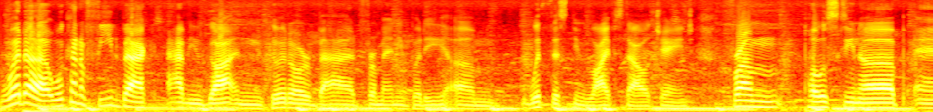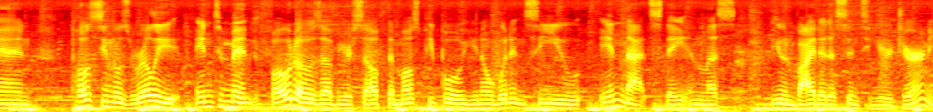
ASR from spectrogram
what uh what kind of feedback have you gotten, good or bad, from anybody um, with this new lifestyle change? From posting up and posting those really intimate photos of yourself that most people, you know, wouldn't see you in that state unless you invited us into your journey.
